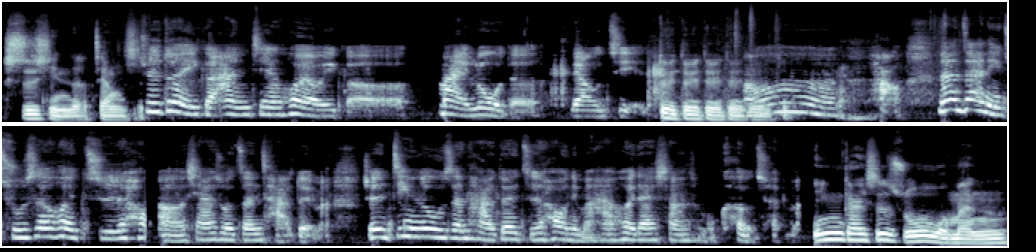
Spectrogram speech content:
施行的这样子。就是对一个案件会有一个脉络的了解。对对对对对对。哦，好。那在你出社会之后，呃，现在说侦查队嘛，就是进入侦查队之后，你们还会再上什么课程吗？应该是说我们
